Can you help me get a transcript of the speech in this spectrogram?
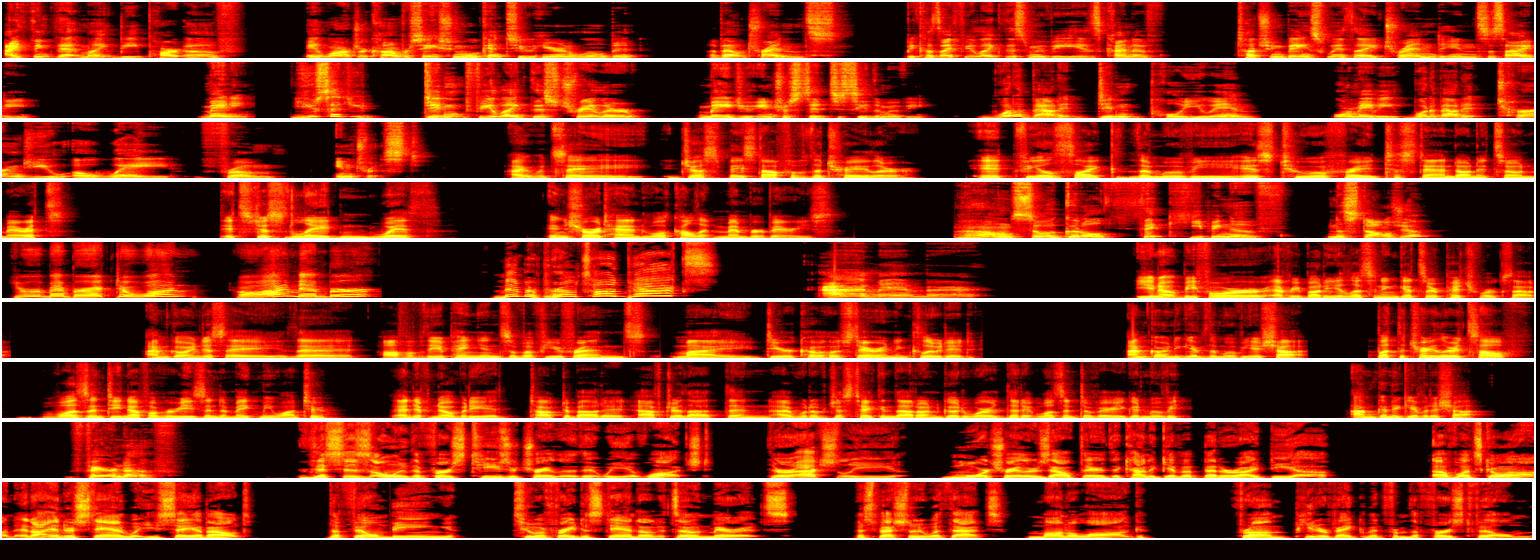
I think that might be part of a larger conversation we'll get to here in a little bit about trends. Because I feel like this movie is kind of touching base with a trend in society. Manny, you said you didn't feel like this trailer made you interested to see the movie. What about it didn't pull you in? Or maybe what about it turned you away from interest? I would say, just based off of the trailer, it feels like the movie is too afraid to stand on its own merits. It's just laden with, in shorthand, we'll call it member berries. Oh, so a good old thick heaping of nostalgia? You remember Ecto 1? Oh, I remember. Member Proton Packs? I remember. You know, before everybody listening gets their pitchforks out, I'm going to say that off of the opinions of a few friends, my dear co host Aaron included, I'm going to give the movie a shot. But the trailer itself wasn't enough of a reason to make me want to. And if nobody had talked about it after that, then I would have just taken that on good word that it wasn't a very good movie. I'm going to give it a shot. Fair enough. This is only the first teaser trailer that we have watched. There are actually more trailers out there that kind of give a better idea of what's going on. And I understand what you say about the film being too afraid to stand on its own merits, especially with that monologue from Peter Venkman from the first film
